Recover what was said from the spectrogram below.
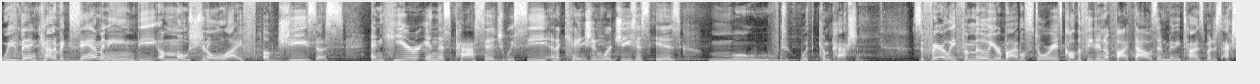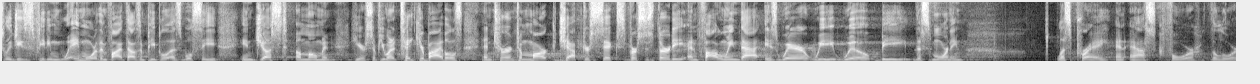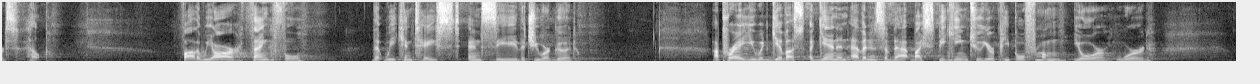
We've been kind of examining the emotional life of Jesus. And here in this passage, we see an occasion where Jesus is moved with compassion. It's a fairly familiar Bible story. It's called the feeding of 5,000 many times, but it's actually Jesus feeding way more than 5,000 people, as we'll see in just a moment here. So if you want to take your Bibles and turn to Mark chapter 6, verses 30 and following, that is where we will be this morning. Let's pray and ask for the Lord's help. Father, we are thankful that we can taste and see that you are good. I pray you would give us again an evidence of that by speaking to your people from your word.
